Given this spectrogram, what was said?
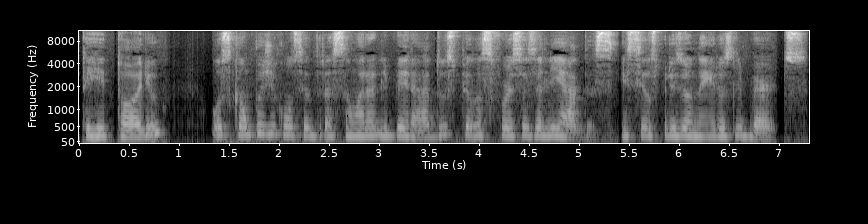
território, os campos de concentração eram liberados pelas forças aliadas e seus prisioneiros libertos.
